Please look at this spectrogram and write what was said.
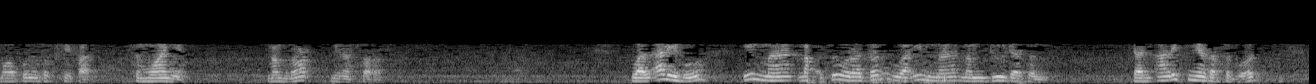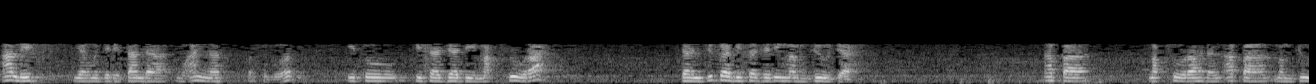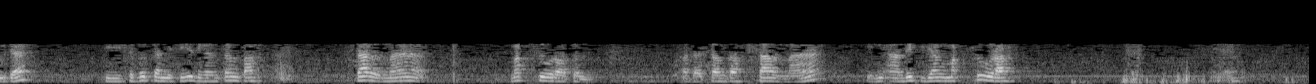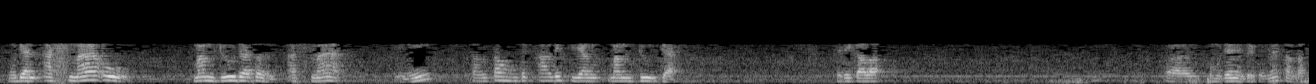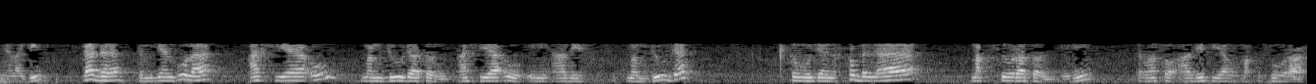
maupun untuk sifat. Semuanya. Mamnu minas wal alifu imma maksuratun wa imma mamdudatun. Dan alifnya tersebut alif yang menjadi tanda muannas tersebut itu bisa jadi maksurah dan juga bisa jadi mamdudah. Apa maksurah dan apa mamdudah? Disebutkan di sini dengan contoh salma maksuratun. Pada contoh salma ini alif yang maksurah. Ya. kemudian asma'u mamdudatun. Asma ini contoh untuk alif yang mamdudah. Jadi kalau uh, kemudian yang berikutnya contohnya lagi. Kada demikian pula asya'u mamdudatun. Asya'u ini alif mamdudah kemudian hubla maksuratun ini termasuk alif yang maksurah.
